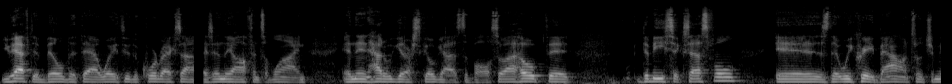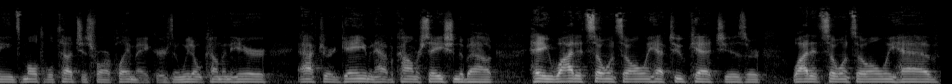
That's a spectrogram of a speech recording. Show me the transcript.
you have to build it that way through the quarterback side and the offensive line, and then how do we get our skill guys the ball? So I hope that to be successful, is that we create balance, which means multiple touches for our playmakers. And we don't come in here after a game and have a conversation about, hey, why did so and so only have two catches or why did so and so only have,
